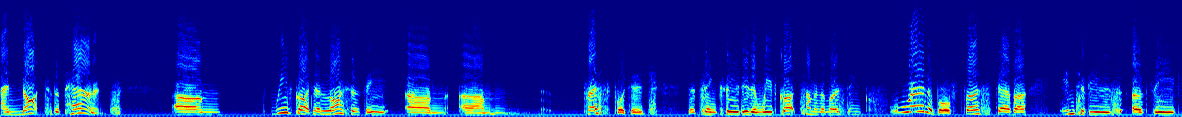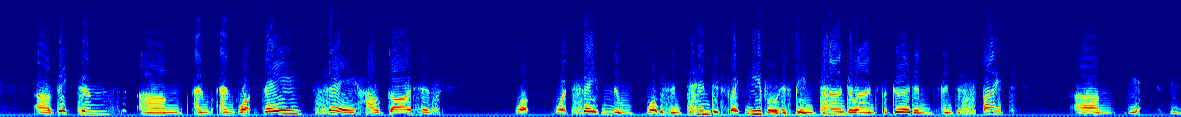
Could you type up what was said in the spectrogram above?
and not to the parents. Um, we've got a lot of the um, um, press footage that's included, and we've got some of the most incredible first ever interviews of the uh, victims um, and and what they say, how God has what what Satan and what was intended for evil has been turned around for good, and and despite um, the the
